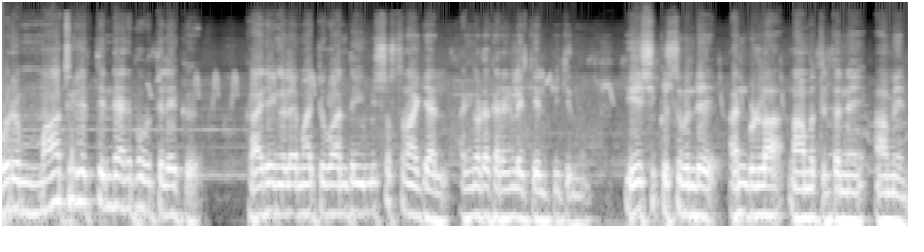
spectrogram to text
ഒരു മാധുര്യത്തിന്റെ അനുഭവത്തിലേക്ക് കാര്യങ്ങളെ മാറ്റുവാൻ ദൈവം വിശ്വസ്തനാക്കിയാൽ അങ്ങയുടെ കരങ്ങളെ കേൾപ്പിക്കുന്നു. യേശു ക്രിസ്തുവിന്റെ അൻപുള്ള നാമത്തിൽ തന്നെ ആമേൻ.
